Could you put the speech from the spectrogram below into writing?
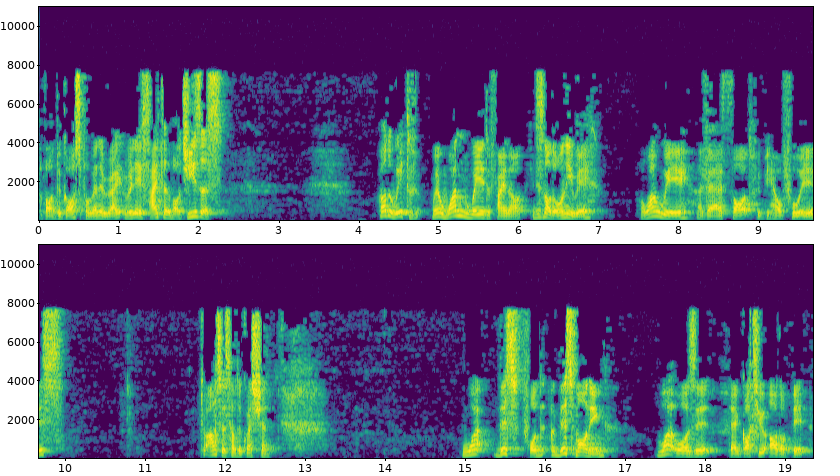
about the gospel, whether we're really excited about Jesus. Well, the way to, well, one way to find out, it is not the only way, but one way that I thought would be helpful is to ask yourself the question, what this for this morning, what was it that got you out of bed?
